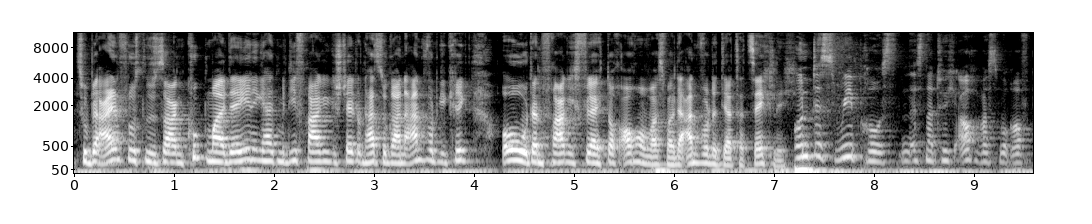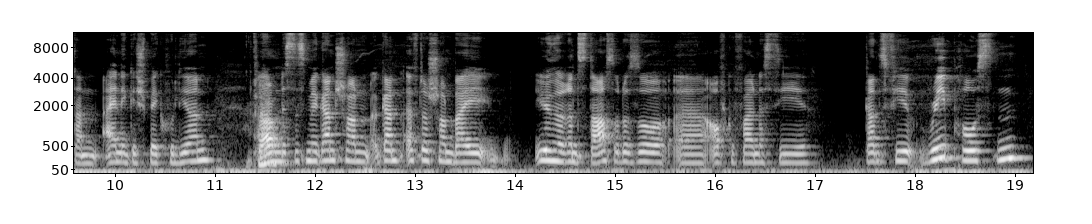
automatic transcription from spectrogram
zu beeinflussen, zu sagen, guck mal, derjenige hat mir die Frage gestellt und hat sogar eine Antwort gekriegt, oh, dann frage ich vielleicht doch auch mal was, weil der antwortet ja tatsächlich. Und das Reposten ist natürlich auch was, worauf dann einige spekulieren. Klar. Ähm, das ist mir ganz schon, ganz öfter schon bei jüngeren Stars oder so äh, aufgefallen, dass sie ganz viel reposten.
